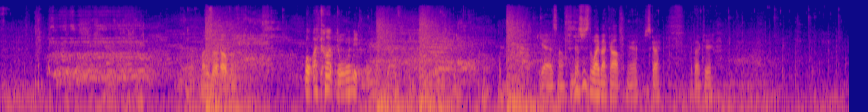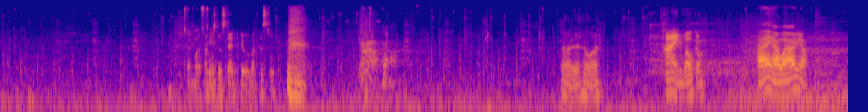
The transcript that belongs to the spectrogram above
Might as well help him. Well, I can't do anything. We have to go. Yeah, it's not. That's just the way back up. Yeah, just go. Go back here. Turn left I'm here. just gonna stand here with my pistol. Oh yeah, hello. Hi and welcome. Hi, how are ya?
